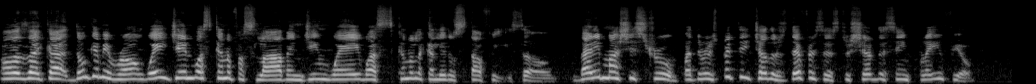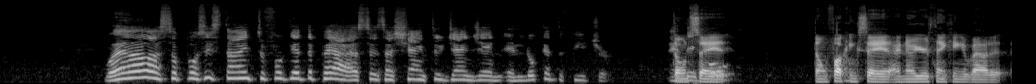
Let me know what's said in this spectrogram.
I was like, uh, "Don't get me wrong. Wei Jin was kind of a slob, and Jin Wei was kind of like a little stuffy. So very much is true. But they respect each other's differences to share the same playing field." Well, I suppose it's time to forget the past, says Ashang to Janjin, and look at the future. And don't say both- it. Don't fucking say it. I know you're thinking about it.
